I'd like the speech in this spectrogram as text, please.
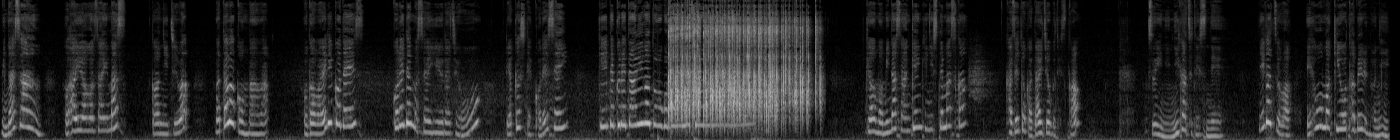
皆さん、おはようございます。こんにちは。またはこんばんは。小川恵理子です。これでも声優ラジオ略してこれ声。聞いてくれてありがとうございます。今日も皆さん元気にしてますか？風邪とか大丈夫ですか？ついに2月ですね。2月は恵方巻きを食べるのに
